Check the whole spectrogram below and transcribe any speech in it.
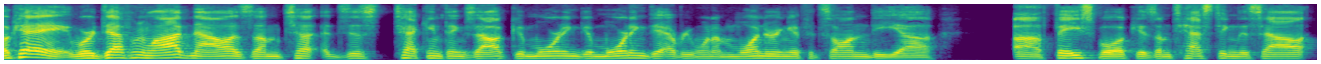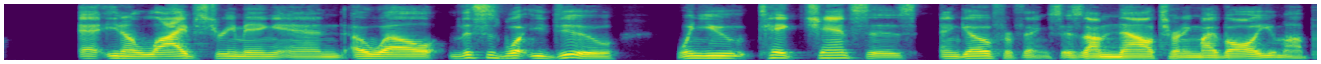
Okay, we're definitely live now as I'm just checking things out. Good morning. Good morning to everyone. I'm wondering if it's on the uh, uh, Facebook as I'm testing this out, uh, you know, live streaming. And oh, well, this is what you do when you take chances and go for things, as I'm now turning my volume up.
